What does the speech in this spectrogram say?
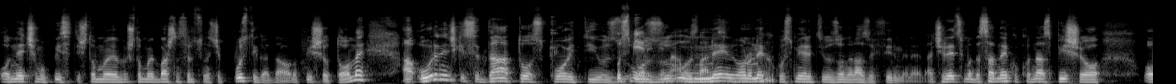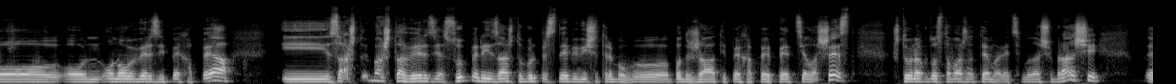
o nečemu pisati što mu, je, što mu je baš na srcu, znači pusti ga da ono piše o tome, a urednički se da to spojiti uz, uz malo, ne, ono nekako usmjeriti uz ono razvoj firme. Ne? Znači, recimo da sad neko kod nas piše o, o, o, o novoj verziji PHP-a, i zašto je baš ta verzija super i zašto WordPress ne bi više trebao podržavati PHP 5.6, što je onako dosta važna tema recimo u našoj branši. E,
